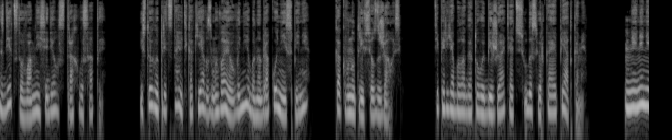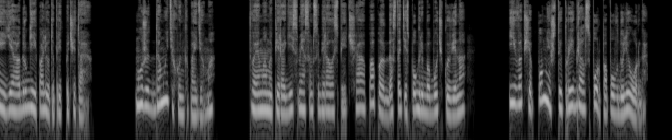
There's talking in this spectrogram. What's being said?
С детства во мне сидел страх высоты. И стоило представить, как я взмываю в небо на драконьей спине, как внутри все сжалось. Теперь я была готова бежать отсюда, сверкая пятками. «Не-не-не, я другие полеты предпочитаю», может, домой тихонько пойдем, а? Твоя мама пироги с мясом собиралась печь, а папа достать из погреба бочку вина. И вообще, помнишь, ты проиграл спор по поводу Леорга?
